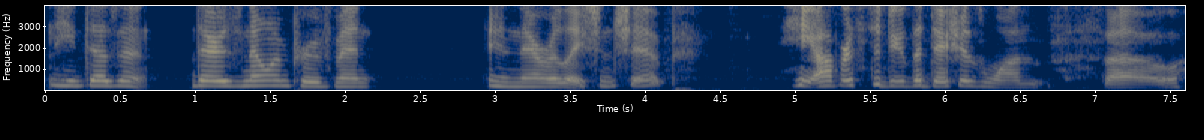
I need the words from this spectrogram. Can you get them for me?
he doesn't there's no improvement in their relationship. He offers to do the dishes once, so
